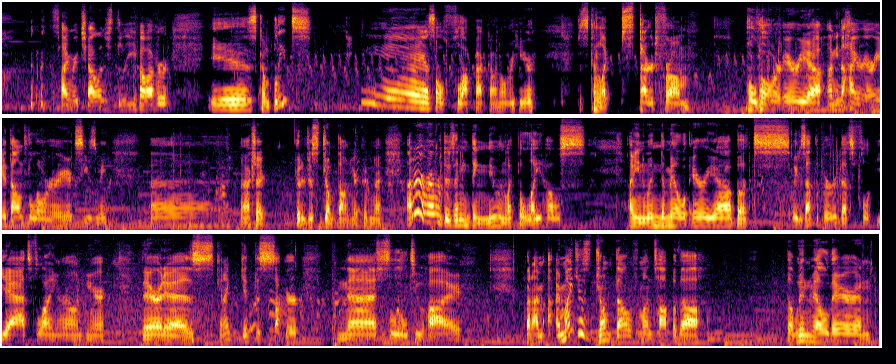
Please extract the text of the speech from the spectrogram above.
Timer Challenge 3, however, is complete. Guess I'll flop back on over here. Just kind of like start from the lower area. I mean, the higher area down to the lower area, excuse me. Uh, actually, I could have just jumped down here, couldn't I? I don't remember if there's anything new in, like, the lighthouse. I mean, windmill area, but... Wait, is that the bird? That's Yeah, it's flying around here. There it is. Can I get this sucker? Nah, it's just a little too high. But I'm, I might just jump down from on top of the the windmill there and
